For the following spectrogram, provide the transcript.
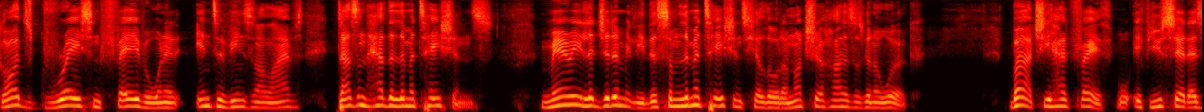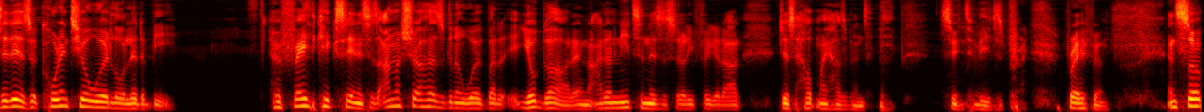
God's grace and favor, when it intervenes in our lives, doesn't have the limitations Mary, legitimately, there's some limitations here, Lord. I'm not sure how this is going to work. But she had faith. Well, if you said, as it is, according to your word, Lord, let it be. Her faith kicks in and says, I'm not sure how this is going to work, but you're God, and I don't need to necessarily figure it out. Just help my husband, soon to be. Just pray, pray for him. And so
